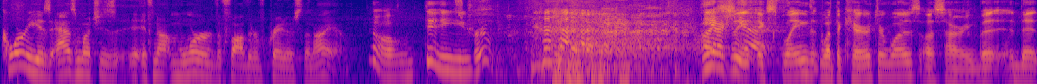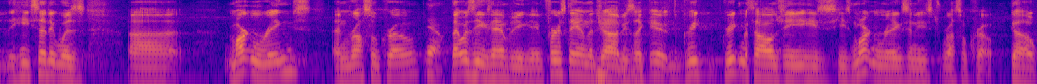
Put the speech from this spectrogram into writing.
Cory is as much as, if not more, the father of Kratos than I am. Oh, Dave. True. He actually explained what the character was. Oh, sorry, but that he said it was uh, Martin Riggs and Russell Crowe. Yeah. That was the example you gave. First day on the job, he's like, "Hey, Greek Greek mythology. He's he's Martin Riggs and he's Russell Crowe. Go.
